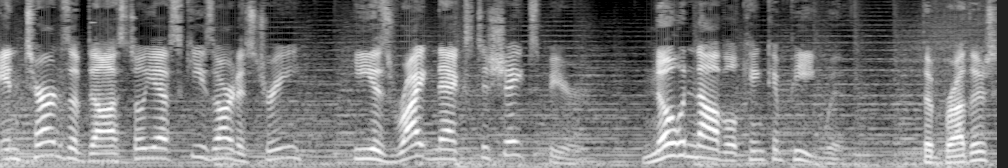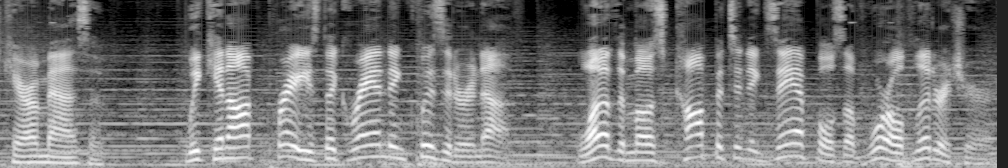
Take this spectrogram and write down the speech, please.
In terms of Dostoevsky's artistry, he is right next to Shakespeare. No novel can compete with The Brothers Karamazov. We cannot praise the Grand Inquisitor enough, one of the most competent examples of world literature.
